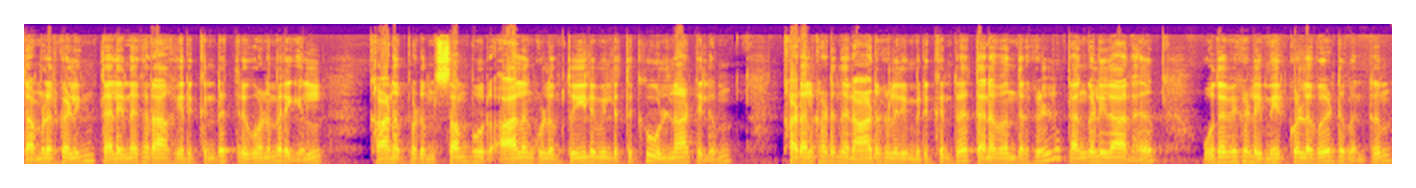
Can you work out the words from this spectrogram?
தமிழர்களின் தலைநகராக இருக்கின்ற திருகோணமலையில் காணப்படும் சம்பூர் ஆலங்குளம் துயிலும் இல்லத்துக்கு உள்நாட்டிலும் கடல் கடந்த நாடுகளிலும் இருக்கின்ற தனவந்தர்கள் தங்களிலான உதவிகளை மேற்கொள்ள வேண்டும் என்றும்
